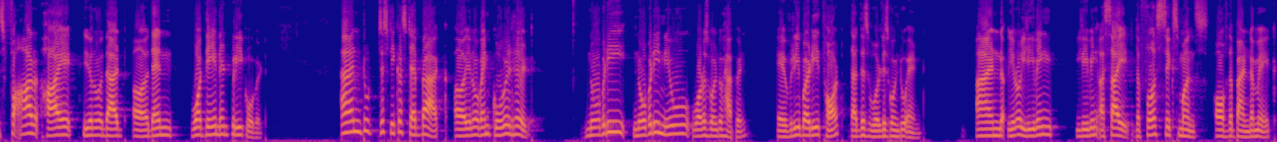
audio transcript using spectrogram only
is far high, you know, that uh, than what they did pre-COVID. And to just take a step back, uh, you know, when COVID hit, nobody nobody knew what was going to happen. Everybody thought that this world is going to end. And you know, leaving leaving aside the first six months of the pandemic,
